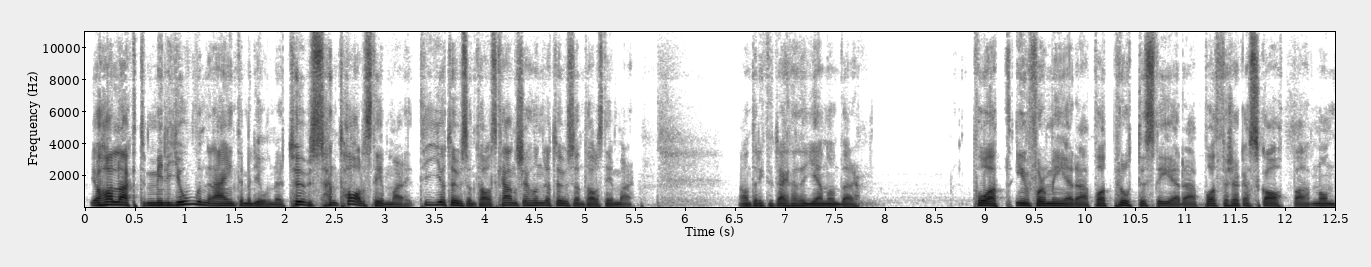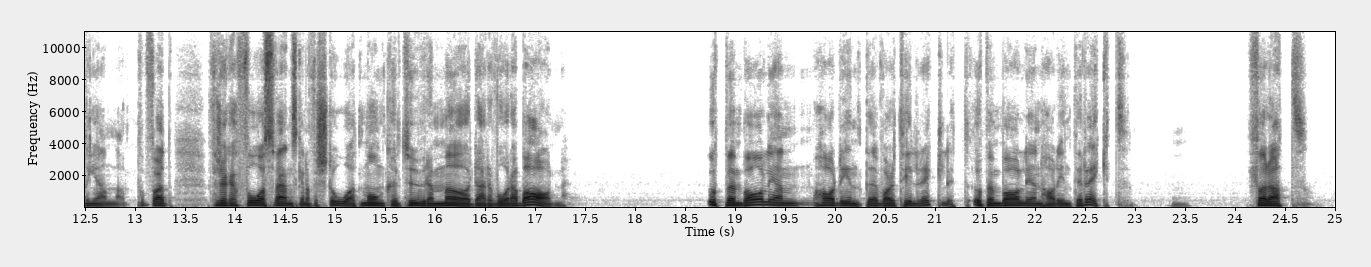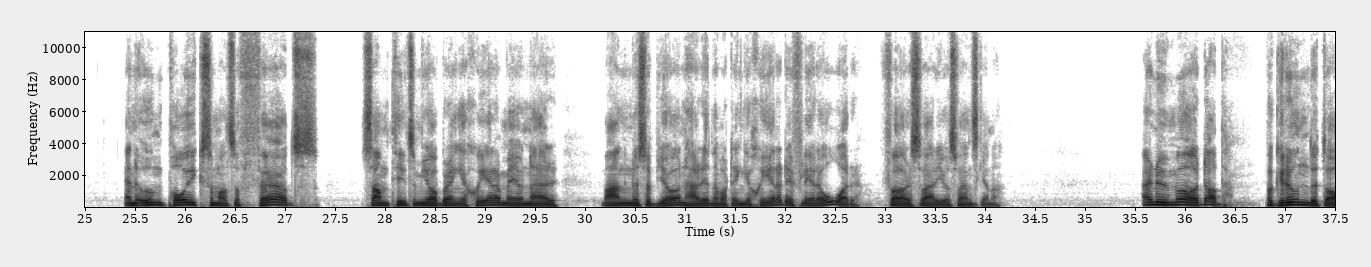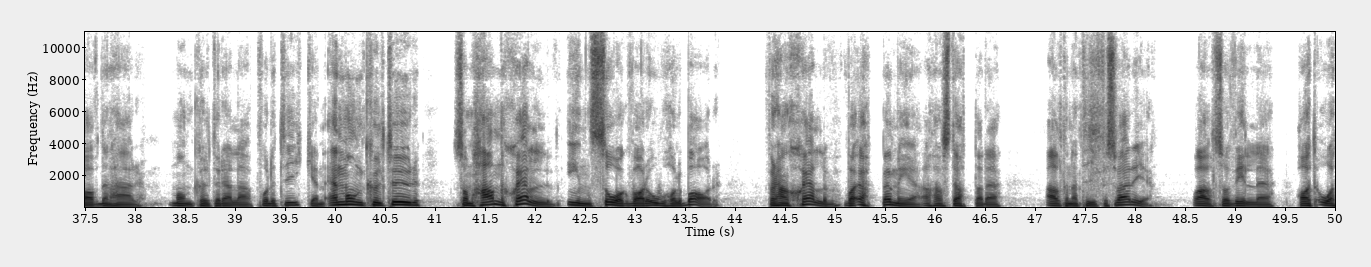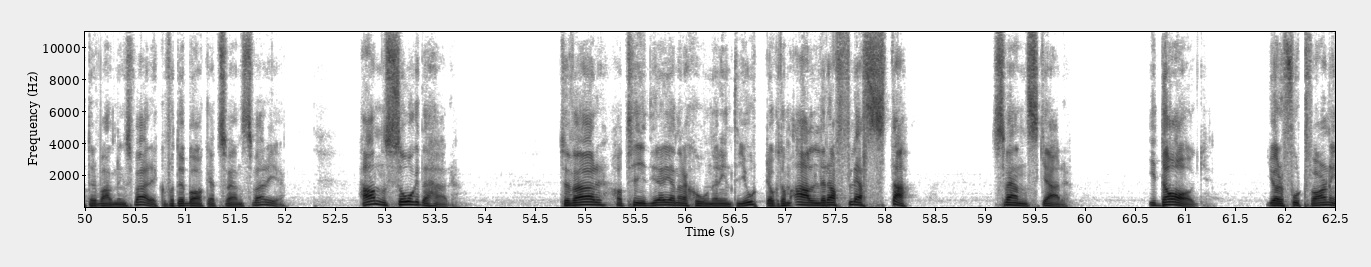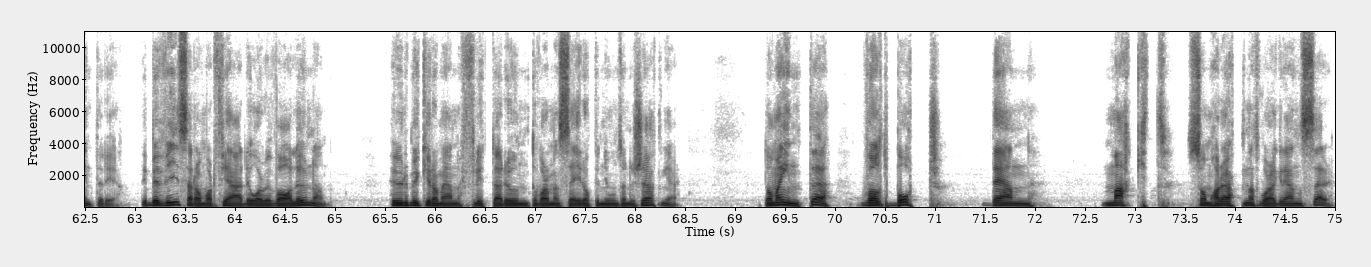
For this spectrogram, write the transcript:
Jag har lagt miljoner, nej inte miljoner, tusentals timmar, tiotusentals, kanske hundratusentals timmar. Jag har inte riktigt räknat igenom det där på att informera, på att protestera, på att försöka skapa någonting annat. För att försöka få svenskarna att förstå att mångkulturen mördar våra barn. Uppenbarligen har det inte varit tillräckligt. Uppenbarligen har det inte räckt. För att en ung pojk som alltså föds samtidigt som jag börjar engagera mig och när Magnus och Björn här redan varit engagerade i flera år för Sverige och svenskarna är nu mördad på grund av den här mångkulturella politiken. En mångkultur som han själv insåg var ohållbar. För han själv var öppen med att han stöttade Alternativ för Sverige och alltså ville ha ett återvandringsverk och få tillbaka ett svenskt Sverige. Han såg det här. Tyvärr har tidigare generationer inte gjort det och de allra flesta svenskar idag gör fortfarande inte det. Det bevisar de vart fjärde år vid valurnan hur mycket de än flyttar runt och vad de än säger i opinionsundersökningar. De har inte valt bort den makt som har öppnat våra gränser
